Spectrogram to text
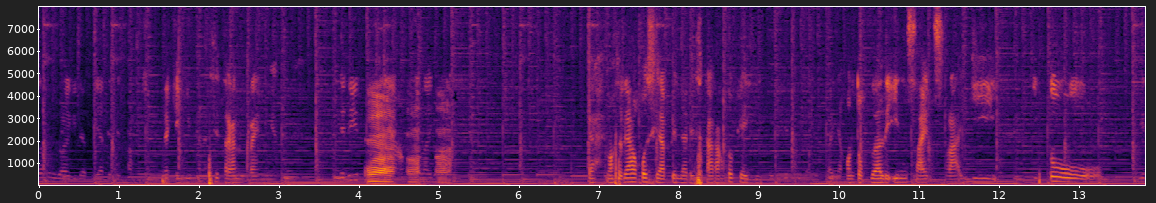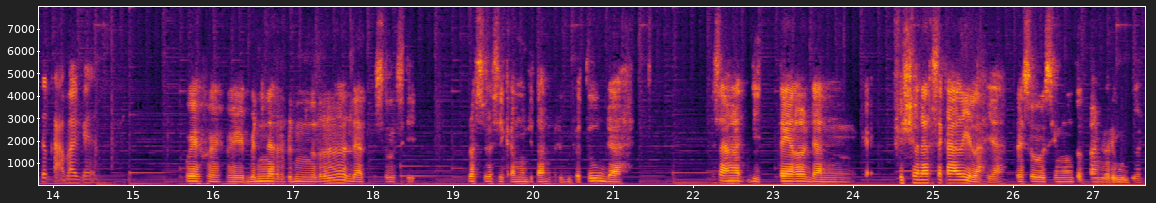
terus juga lagi lihat di kayak gimana sih tren-trennya? Jadi itu wah, aku wah, lagi wah. Ya maksudnya aku siapin dari sekarang tuh kayak gitu jadi banyak untuk gali insights lagi itu itu kak Bagas Weh, weh, weh, bener, bener, dan resolusi. Resolusi kamu di tahun 2002 tuh udah sangat detail dan kayak visioner sekali lah ya resolusimu untuk tahun 2022.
